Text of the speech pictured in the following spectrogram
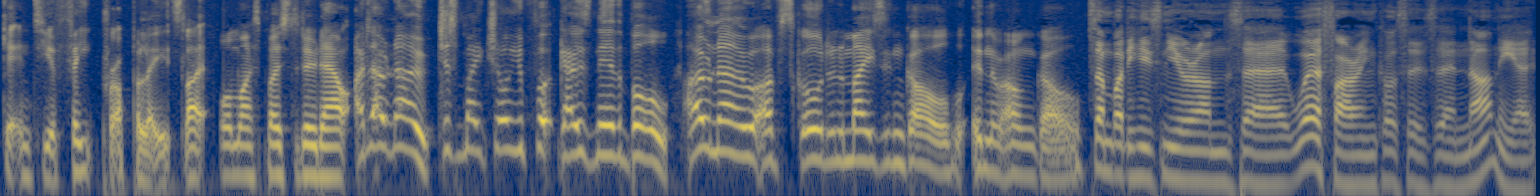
getting to your feet properly. It's like, what am I supposed to do now? I don't know. Just make sure your foot goes near the ball. Oh no, I've scored an amazing goal in the wrong goal. Somebody whose neurons uh, were firing, of course, is uh, Nani. A,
